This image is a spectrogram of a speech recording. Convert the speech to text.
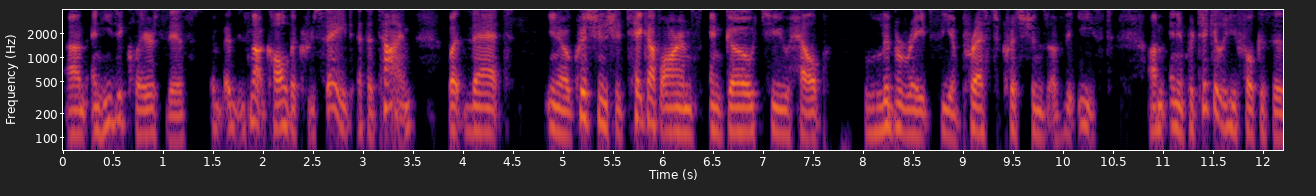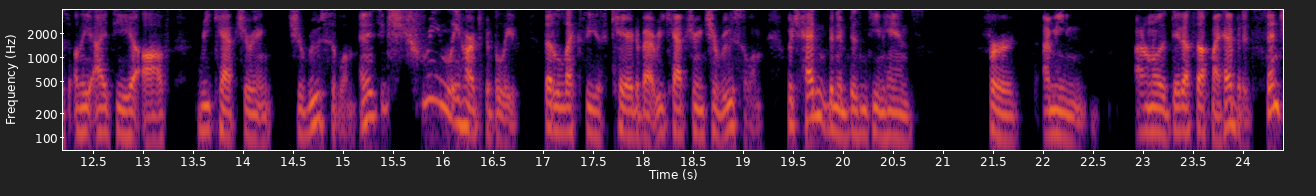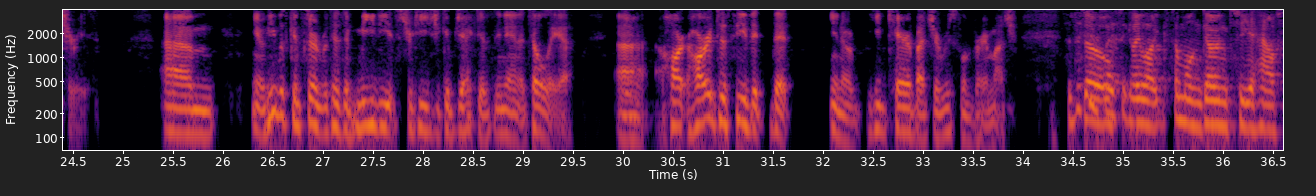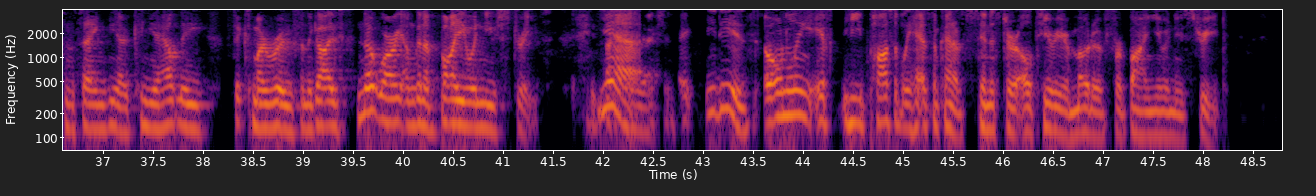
um, and he declares this. It's not called a crusade at the time, but that you know Christians should take up arms and go to help liberate the oppressed Christians of the East. Um, and in particular, he focuses on the idea of recapturing Jerusalem. And it's extremely hard to believe that Alexius cared about recapturing Jerusalem, which hadn't been in Byzantine hands for, I mean, I don't know the date off the top of my head, but it's centuries. Um, you know, he was concerned with his immediate strategic objectives in Anatolia. Uh, hard, hard to see that, that you know, he'd care about Jerusalem very much. So this so, is basically like someone going to your house and saying, you know, can you help me fix my roof? And the guy's, don't worry, I'm going to buy you a new street. It's yeah, it is only if he possibly had some kind of sinister ulterior motive for buying you a new street.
